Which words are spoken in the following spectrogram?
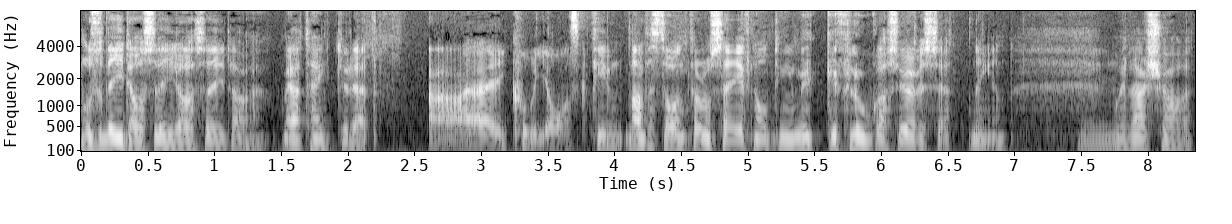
Och så vidare och så vidare och så vidare. Men jag tänkte ju det att ah, koreansk film, man förstår inte vad de säger för någonting, mycket floras i översättningen. Mm. Och hela köret.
